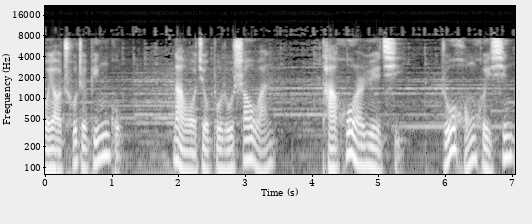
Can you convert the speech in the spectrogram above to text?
我要出这冰谷，那我就不如烧完。他忽而跃起，如红彗星，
